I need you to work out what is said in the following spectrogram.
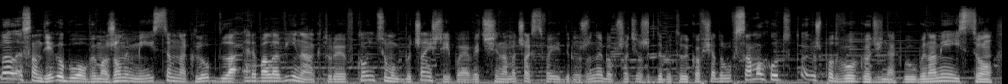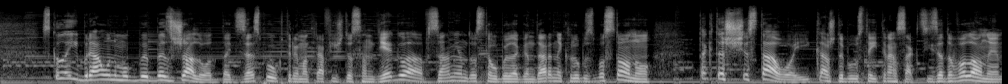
No ale San Diego było wymarzonym miejscem na klub dla Erwa Lewina, który w końcu mógłby częściej pojawiać się na meczach swojej drużyny, bo przecież gdyby tylko wsiadł w samochód, to już po dwóch godzinach byłby na miejscu. Z kolei Brown mógłby bez żalu oddać zespół, który ma trafić do San Diego, a w zamian dostałby legendarny klub z Bostonu. Tak też się stało i każdy był z tej transakcji zadowolony.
